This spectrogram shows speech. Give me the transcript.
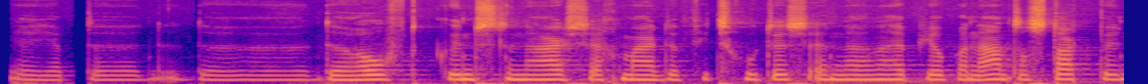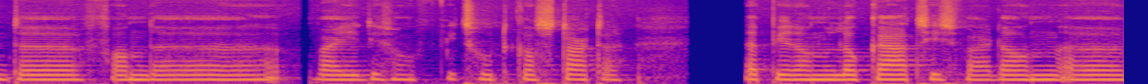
ja, je hebt de, de, de hoofdkunstenaars, zeg maar, de fietsroutes. En dan heb je op een aantal startpunten van de, waar je dus zo'n fietsroute kan starten, heb je dan locaties waar dan eh,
